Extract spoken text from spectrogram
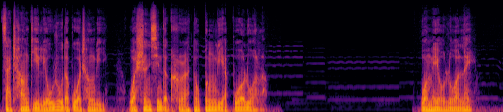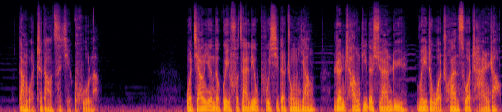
在长笛流入的过程里，我身心的壳都崩裂剥落了。我没有落泪，但我知道自己哭了。我僵硬的跪伏在六铺席的中央，任长笛的旋律。围着我穿梭缠绕，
